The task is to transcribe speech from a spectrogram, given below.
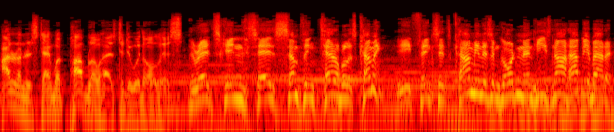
I don't understand what Pablo has to do with all this. The Redskin says something terrible is coming. He thinks it's communism, Gordon, and he's not happy about it.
